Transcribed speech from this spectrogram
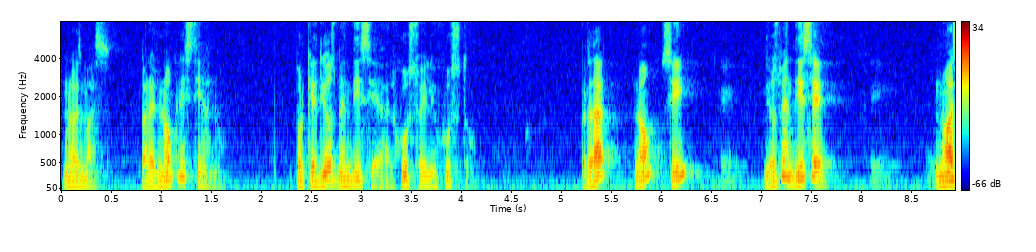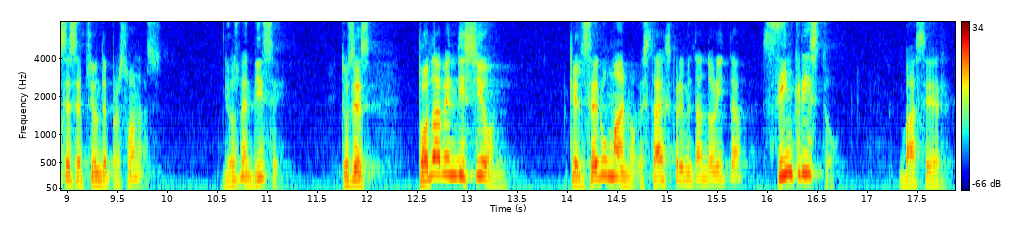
Una vez más, para el no cristiano, porque Dios bendice al justo y al injusto. ¿Verdad? ¿No? ¿Sí? Dios bendice. No hace excepción de personas. Dios bendice. Entonces, toda bendición que el ser humano está experimentando ahorita sin Cristo va a ser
